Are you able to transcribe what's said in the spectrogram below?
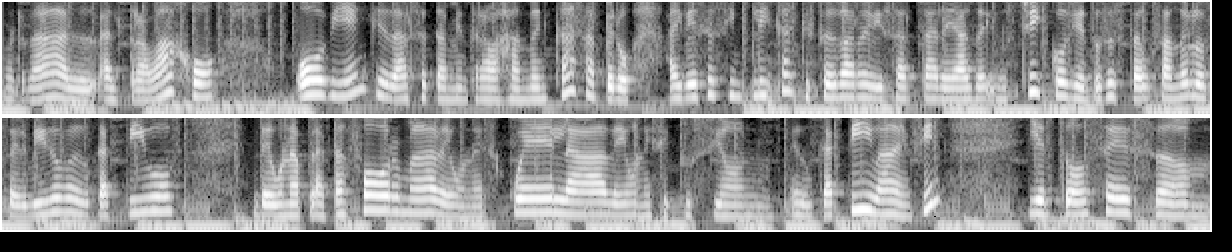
¿verdad?, al, trabajo o bien quedarse también trabajando en casa, pero hay veces implica que usted va a revisar tareas de los chicos y entonces está usando los servicios educativos de una plataforma, de una escuela, de una institución educativa, en fin. Y entonces um,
